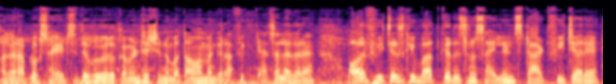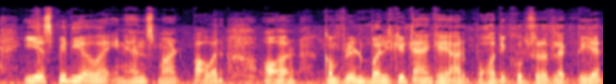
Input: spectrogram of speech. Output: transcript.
अगर आप लोग साइड से देखोगे तो कमेंट सेक्शन में बताओ हमें ग्राफिक कैसा लग रहा है। और फीचर्स की बात करें, इसमें साइलेंट स्टार्ट फीचर है। ई e दिया हुआ है इनहेंस स्मार्ट पावर और कंप्लीट बल्कि टैंक है यार, बहुत ही खूबसूरत लगती है।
